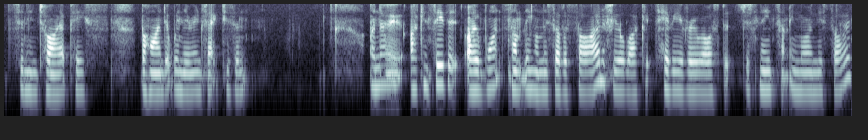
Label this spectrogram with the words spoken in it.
it's an entire piece behind it when there in fact isn't. I know I can see that I want something on this other side. I feel like it's heavy everywhere else, but just need something more on this side.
